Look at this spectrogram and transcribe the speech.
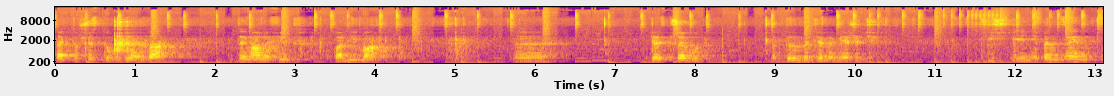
Tak to wszystko wygląda. Tutaj mamy filtr paliwa. E, To jest przewód, na którym będziemy mierzyć ciśnienie benzynki.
